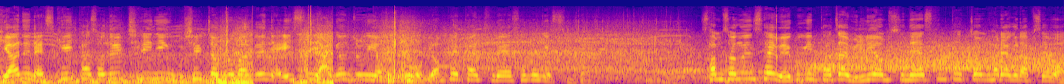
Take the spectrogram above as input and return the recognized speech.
기아는 SK 타선을 7이닝 무실점으로 막은 에이스 양현종의 역으로 연패 탈출에 성공했습니다. 삼성은 새 외국인 타자 윌리엄슨의 3타점 활약을 앞세워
